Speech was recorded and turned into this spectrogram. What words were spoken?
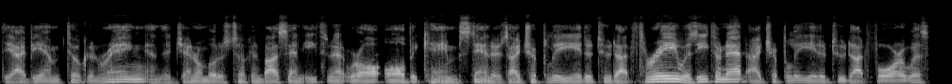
the IBM token ring and the General Motors token bus and Ethernet were all, all became standards. IEEE 802.3 was Ethernet, IEEE 802.4 was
